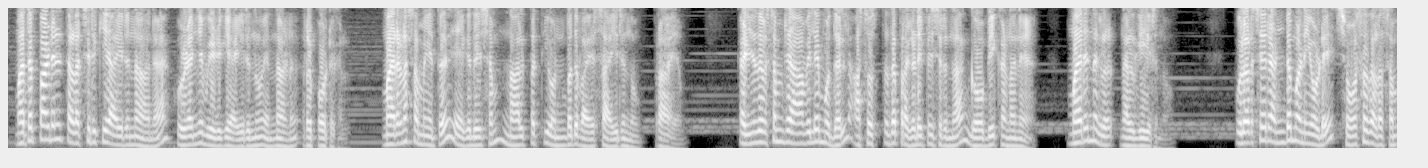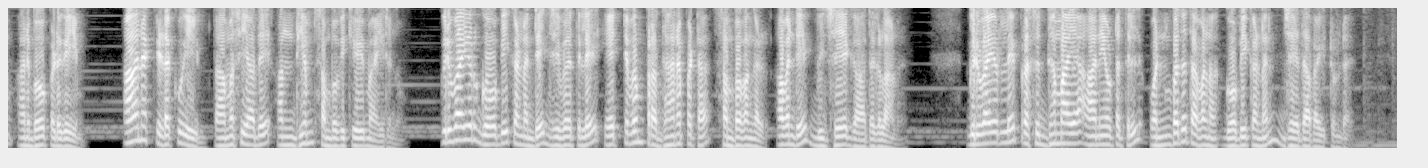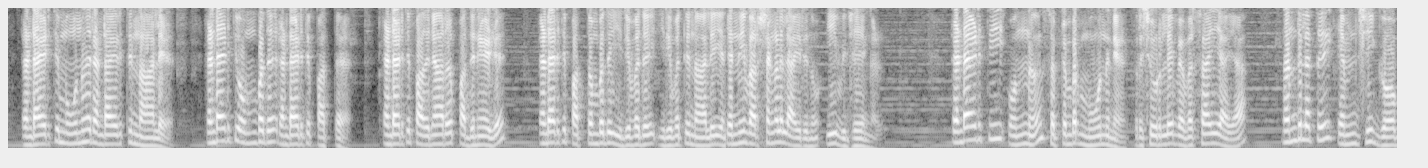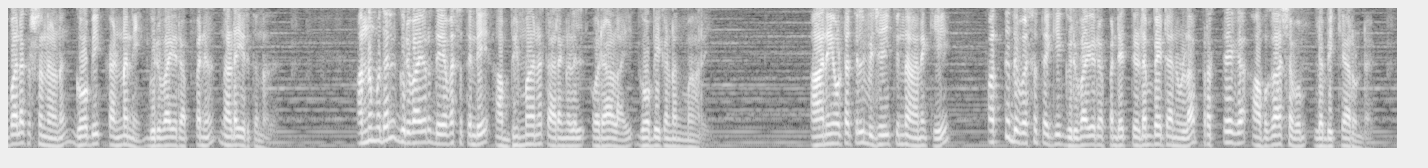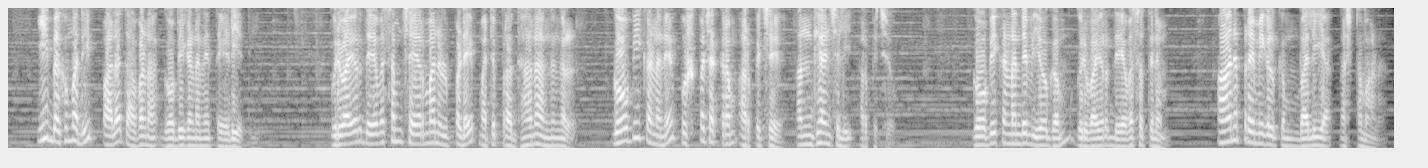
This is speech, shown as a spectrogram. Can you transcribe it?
മതപ്പാടിൽ തളച്ചിരിക്കുകയായിരുന്ന ആന കുഴഞ്ഞു വീഴുകയായിരുന്നു എന്നാണ് റിപ്പോർട്ടുകൾ. മരണസമയത്ത് ഏകദേശം നാൽപ്പത്തി ഒൻപത് വയസ്സായിരുന്നു പ്രായം. കഴിഞ്ഞ ദിവസം രാവിലെ മുതൽ അസ്വസ്ഥത പ്രകടിപ്പിച്ചിരുന്ന ഗോപി കണ്ണന് മരുന്നുകൾ നൽകിയിരുന്നു. പുലർച്ചെ രണ്ട് മണിയോടെ ശ്വാസതടസ്സം അനുഭവപ്പെടുകയും ആന കിടക്കുകയും താമസിയാതെ അന്ത്യം സംഭവിക്കുകയുമായിരുന്നു. ഗുരുവായൂർ ഗോപി കണ്ണന്റെ ജീവിതത്തിലെ ഏറ്റവും പ്രധാനപ്പെട്ട സംഭവങ്ങൾ അവന്റെ വിജയഗാഥകളാണ്. ഗുരുവായൂരിലെ പ്രസിദ്ധമായ ആനയോട്ടത്തിൽ ഒൻപത് തവണ ഗോപി കണ്ണൻ ജേതാവായിട്ടുണ്ട്. രണ്ടായിരത്തി മൂന്ന് രണ്ടായിരത്തി നാല് രണ്ടായിരത്തി ഒമ്പത് രണ്ടായിരത്തി പത്ത് രണ്ടായിരത്തി പതിനാറ് പതിനേഴ് രണ്ടായിരത്തി പത്തൊമ്പത് ഇരുപത് ഇരുപത്തിനാല് എന്നീ വർഷങ്ങളിലായിരുന്നു ഈ വിജയങ്ങൾ. രണ്ടായിരത്തി ഒന്ന് സെപ്റ്റംബർ മൂന്നിന് തൃശൂരിലെ വ്യവസായിയായ നന്ദിലത്ത് എം ജി ഗോപാലകൃഷ്ണനാണ് ഗോപി കണ്ണനെ ഗുരുവായൂരപ്പന് നടയിരുത്തുന്നത്. അന്നു മുതൽ ഗുരുവായൂർ ദേവസ്വത്തിന്റെ അഭിമാന താരങ്ങളിൽ ഒരാളായി ഗോപികണ്ണൻ മാറി. ആനയോട്ടത്തിൽ വിജയിക്കുന്ന ആനയ്ക്ക് പത്ത് ദിവസത്തേക്ക് ഗുരുവായൂരപ്പന്റെ തിടമ്പേറ്റാനുള്ള പ്രത്യേക അവകാശവും ലഭിക്കാറുണ്ട്. ഈ ബഹുമതി പല തവണ ഗോപികണ്ണനെ തേടിയെത്തി. ഗുരുവായൂർ ദേവസ്വം ചെയർമാൻ ഉൾപ്പെടെ മറ്റ് പ്രധാന അംഗങ്ങൾ ഗോപികണ്ണന് പുഷ്പചക്രം അർപ്പിച്ച് അന്ത്യാഞ്ജലി അർപ്പിച്ചു. ഗോപികണ്ണന്റെ വിയോഗം ഗുരുവായൂർ ദേവസ്വത്തിനും ആനപ്രേമികൾക്കും വലിയ നഷ്ടമാണ്.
